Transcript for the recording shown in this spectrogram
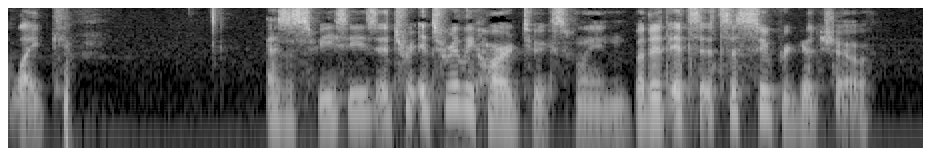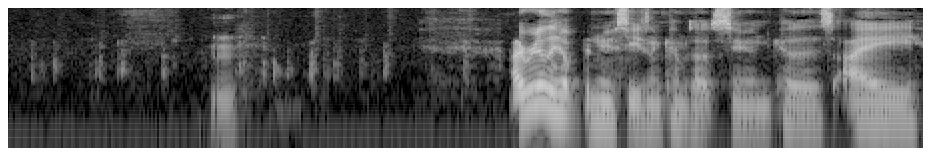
like as a species it's re- it's really hard to explain but it, it's it's a super good show. Hmm. i really hope the new season comes out soon because i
